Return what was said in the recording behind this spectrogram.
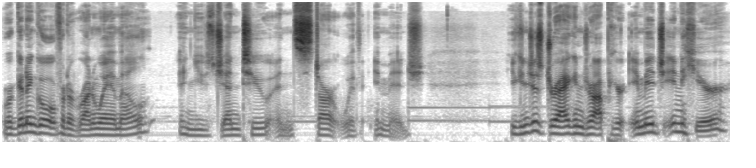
We're going to go over to Runway ML and use Gen 2 and start with image. You can just drag and drop your image in here.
